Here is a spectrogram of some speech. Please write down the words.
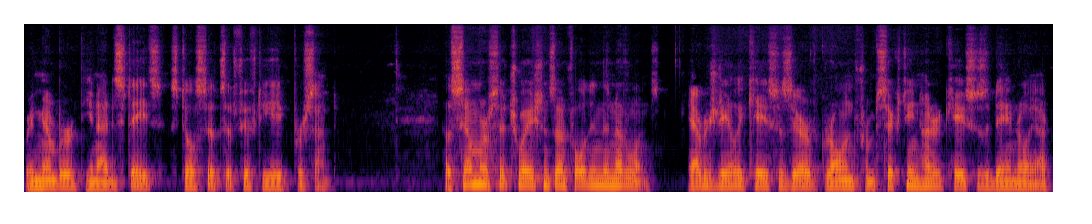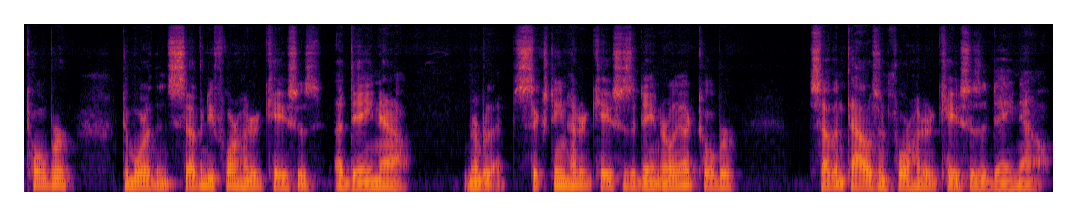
Remember, the United States still sits at 58%. A similar situation is unfolding in the Netherlands. Average daily cases there have grown from 1,600 cases a day in early October to more than 7,400 cases a day now. Remember that 1,600 cases a day in early October, 7,400 cases a day now.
